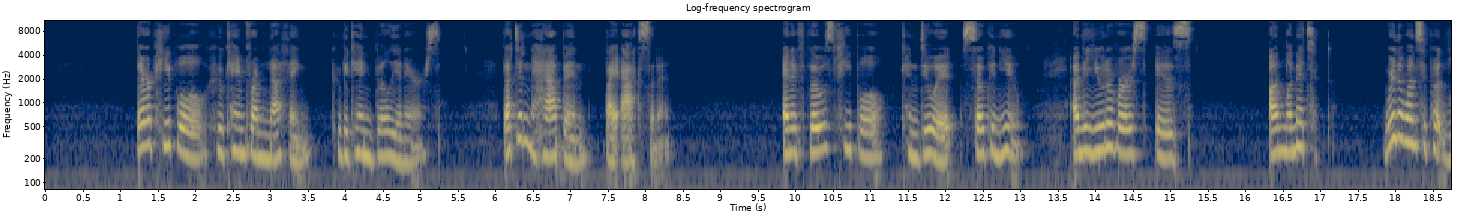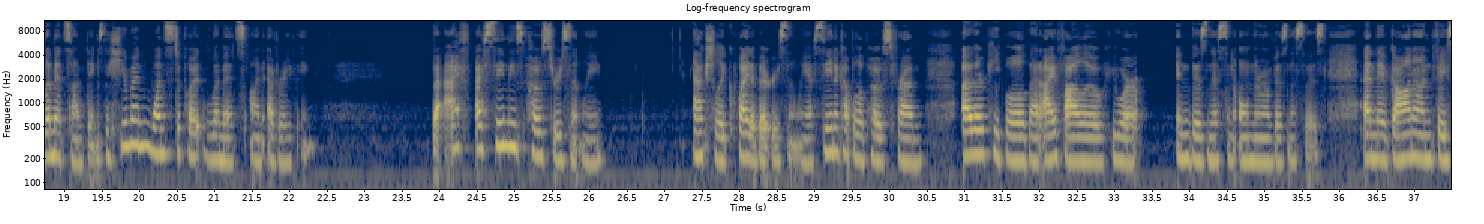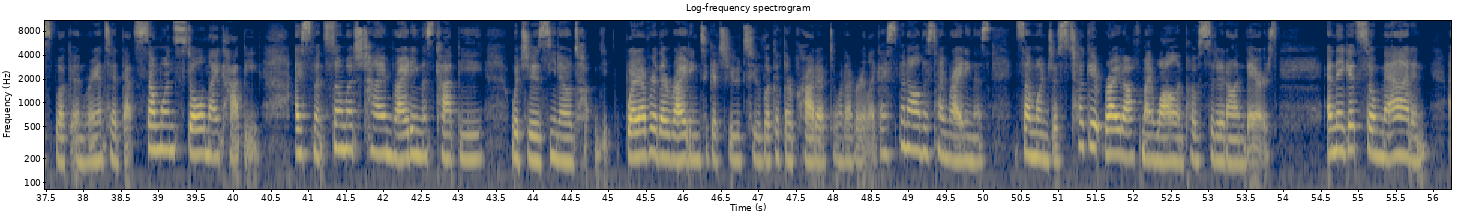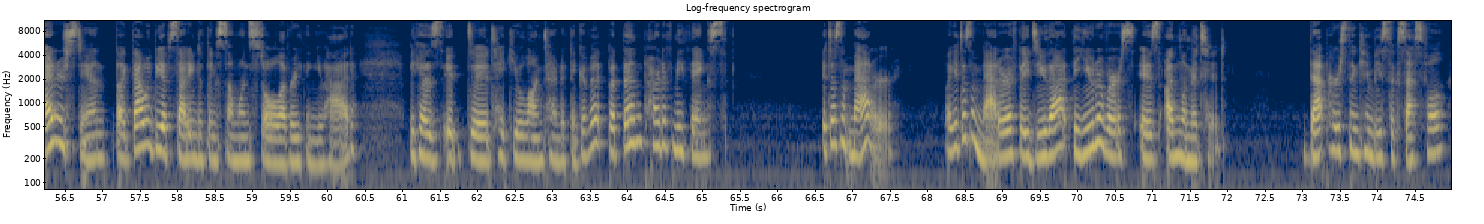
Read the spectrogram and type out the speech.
There are people who came from nothing who became billionaires. That didn't happen by accident. And if those people can do it, so can you. And the universe is unlimited. We're the ones who put limits on things. The human wants to put limits on everything. But I've, I've seen these posts recently, actually, quite a bit recently. I've seen a couple of posts from other people that I follow who are in business and own their own businesses. And they've gone on Facebook and ranted that someone stole my copy. I spent so much time writing this copy, which is, you know, t- whatever they're writing to get you to look at their product or whatever. Like, I spent all this time writing this. Someone just took it right off my wall and posted it on theirs. And they get so mad. And I understand, like, that would be upsetting to think someone stole everything you had because it did take you a long time to think of it. But then part of me thinks it doesn't matter. Like, it doesn't matter if they do that. The universe is unlimited. That person can be successful,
